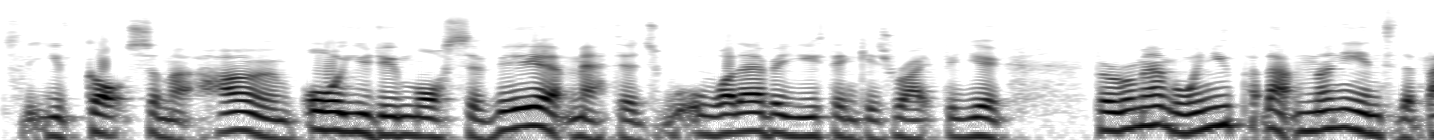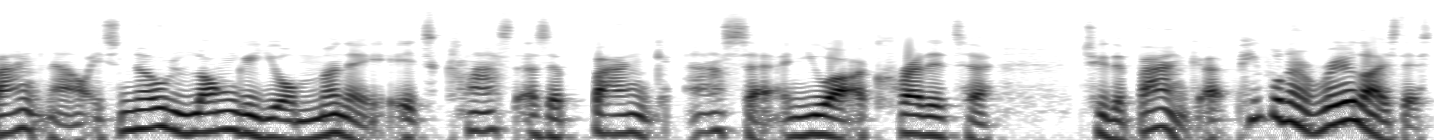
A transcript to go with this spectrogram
so that you've got some at home or you do more severe methods, whatever you think is right for you. But remember, when you put that money into the bank now, it's no longer your money. It's classed as a bank asset and you are a creditor to the bank. Uh, people don't realize this.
